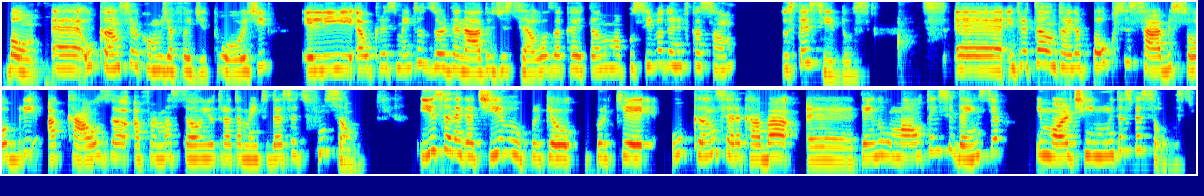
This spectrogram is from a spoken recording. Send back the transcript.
Bom, é, o câncer, como já foi dito hoje, ele é o crescimento desordenado de células acarretando uma possível danificação dos tecidos. É, entretanto, ainda pouco se sabe sobre a causa, a formação e o tratamento dessa disfunção. Isso é negativo porque, porque o câncer acaba é, tendo uma alta incidência e morte em muitas pessoas.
